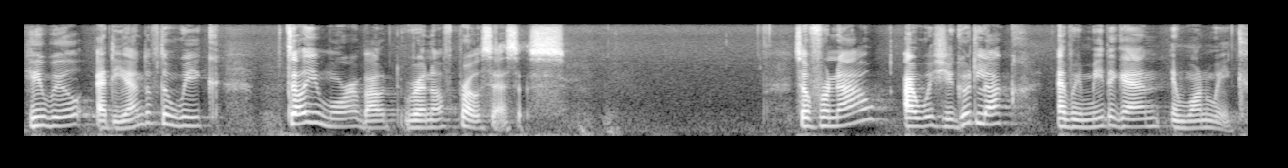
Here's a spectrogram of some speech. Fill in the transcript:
he will, at the end of the week, tell you more about runoff processes. So for now, I wish you good luck and we meet again in one week.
